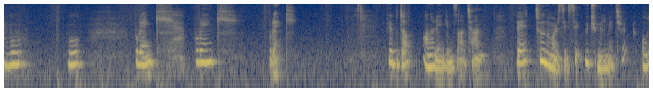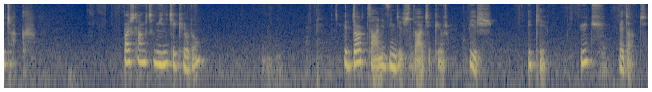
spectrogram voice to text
bu, bu, bu renk, bu renk, bu renk. Ve bu da ana rengim zaten. Ve tığ numarası ise 3 mm olacak. Başlangıç ilmeğini çekiyorum. Ve 4 tane zincir daha çekiyorum. 1, 2, 3 ve 4.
